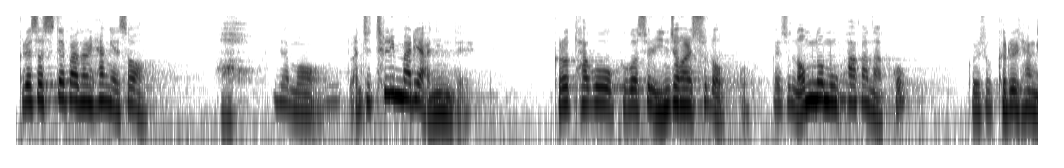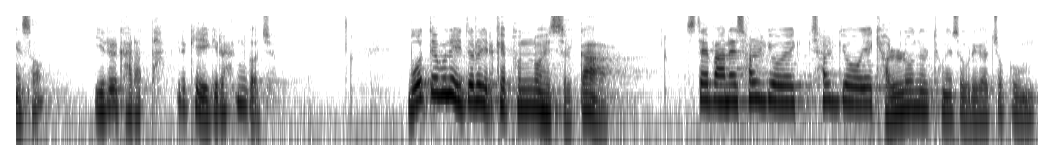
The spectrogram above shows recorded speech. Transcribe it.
그래서 스테반을 향해서 어, 이제 뭐 완전 틀린 말이 아닌데 그렇다고 그것을 인정할 수도 없고 그래서 너무너무 화가 났고 그래서 그를 향해서 이를 갈았다 이렇게 얘기를 한 거죠. 무엇 때문에 이들은 이렇게 분노했을까? 스테반의 설교의 설교의 결론을 통해서 우리가 조금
